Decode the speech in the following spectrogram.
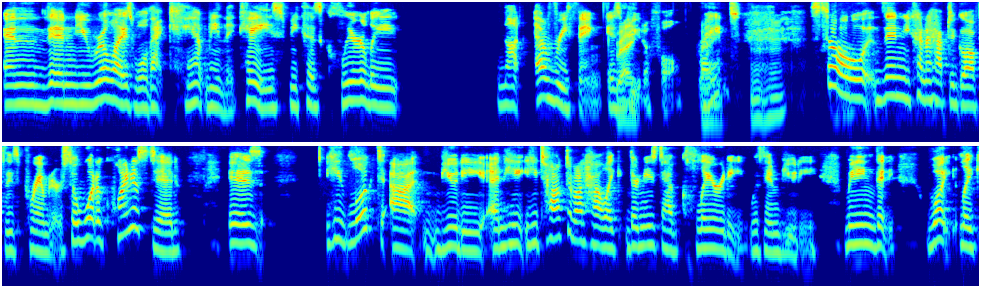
And then you realize, well, that can't be the case because clearly not everything is Right. beautiful, right? Mhm. So then you kind of have to go off these parameters. So what Aquinas did is he looked at beauty and he he talked about how like there needs to have clarity within beauty, meaning that what like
